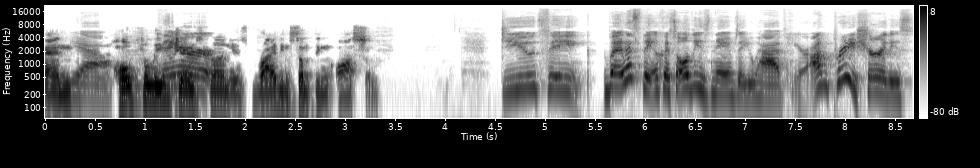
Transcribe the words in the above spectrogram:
And Yeah. hopefully James They're Gunn is writing something awesome. Do you think? But that's the thing. Okay, so all these names that you have here, I'm pretty sure these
